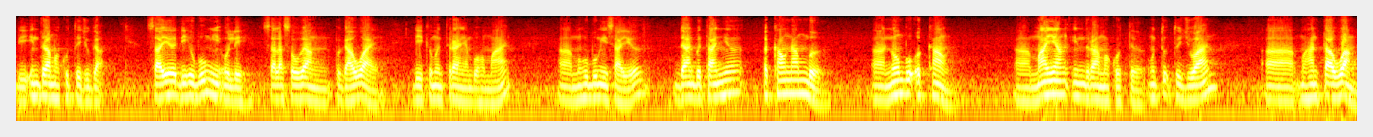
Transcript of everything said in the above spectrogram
di Indra Mahkota juga saya dihubungi oleh salah seorang pegawai di kementerian yang berhormat uh, menghubungi saya dan bertanya account number uh, nombor account uh, Mayang Indra Mahkota untuk tujuan uh, menghantar wang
